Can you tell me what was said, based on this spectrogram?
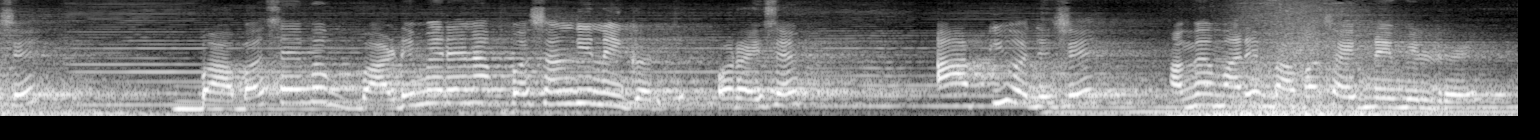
करने से बाबा साहेब बाड़े में रहना पसंद ही नहीं करते। और ऐसे? आपकी वजह से हमें हमारे बाबा साहेब नहीं मिल रहे।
